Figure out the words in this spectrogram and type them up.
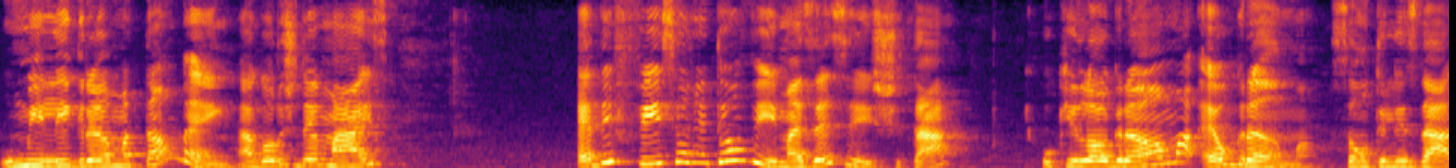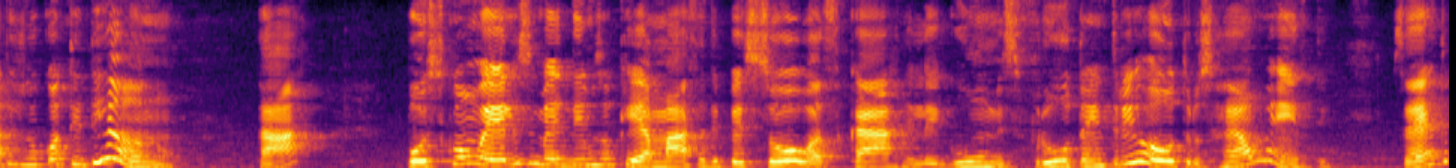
O miligrama também. Agora os demais é difícil a gente ouvir, mas existe, tá? O quilograma é o grama, são utilizados no cotidiano, tá? Pois com eles medimos o que? A massa de pessoas, carne, legumes, fruta, entre outros, realmente, certo?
